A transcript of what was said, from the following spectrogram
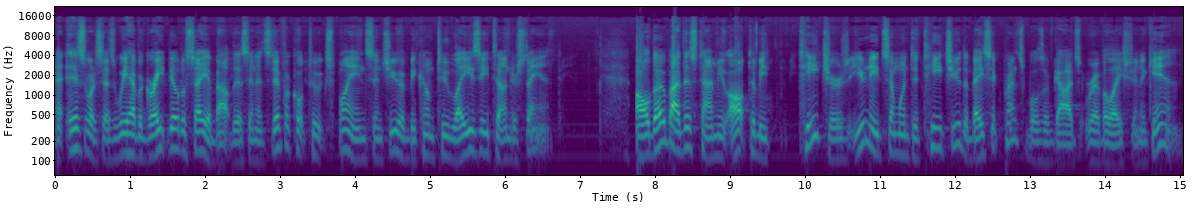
Uh, this is what it says We have a great deal to say about this, and it's difficult to explain since you have become too lazy to understand. Although by this time you ought to be teachers, you need someone to teach you the basic principles of God's revelation again.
